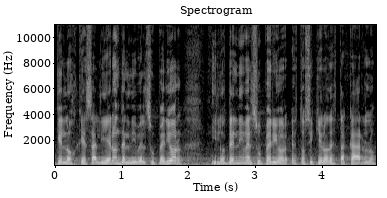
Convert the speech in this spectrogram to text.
que los que salieron del nivel superior. Y los del nivel superior, esto sí quiero destacarlo,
